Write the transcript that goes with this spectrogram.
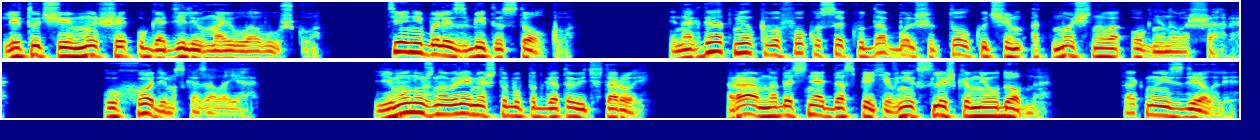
Летучие мыши угодили в мою ловушку. Тени были сбиты с толку. Иногда от мелкого фокуса куда больше толку, чем от мощного огненного шара. «Уходим», — сказала я. Ему нужно время, чтобы подготовить второй. Рам, надо снять доспехи, в них слишком неудобно. Так мы и сделали.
